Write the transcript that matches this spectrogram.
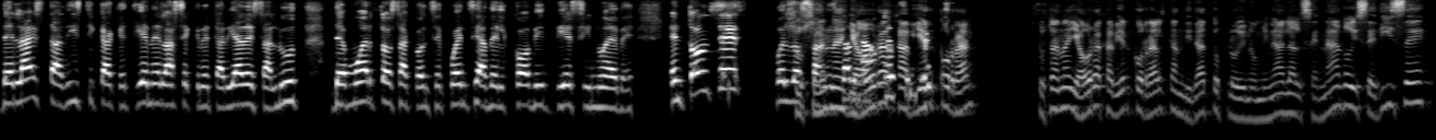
de la estadística que tiene la Secretaría de Salud de muertos a consecuencia del COVID-19. Entonces, pues los... Susana, y ahora Javier Corral, Susana, y ahora Javier Corral, candidato plurinominal al Senado, y se dice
